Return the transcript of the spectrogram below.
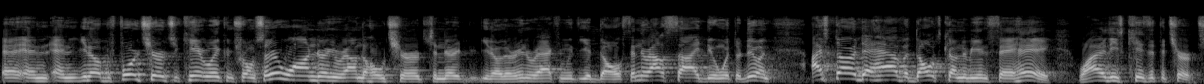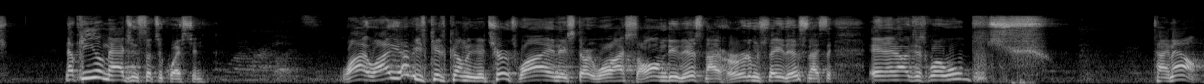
and, and, and, you know, before church, you can't really control them. So they're wandering around the whole church, and they're, you know, they're interacting with the adults, and they're outside doing what they're doing. I started to have adults come to me and say, hey, why are these kids at the church? Now, can you imagine such a question? Why, why do you have these kids coming to church? Why? And they start, well, I saw them do this, and I heard them say this, and I said, and then I just, well, time out.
